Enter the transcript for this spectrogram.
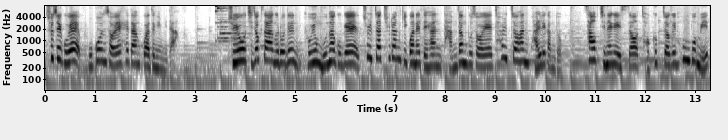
수지구의 보건소의 해당 과 등입니다. 주요 지적사항으로는 교육문화국의 출자 출연 기관에 대한 담당 부서의 철저한 관리 감독, 사업 진행에 있어 적극적인 홍보 및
